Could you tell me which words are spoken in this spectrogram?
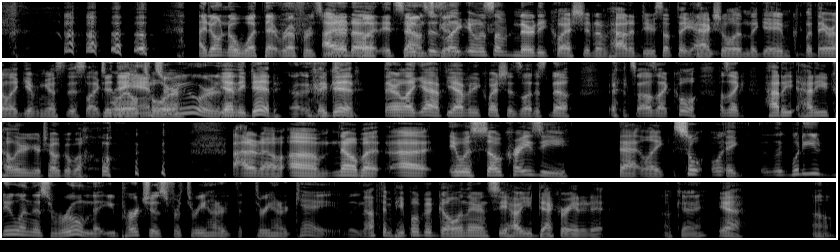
I don't know what that reference meant, I don't know, but it sounds it's just good. like it was some nerdy question of how to do something actual in the game, but they were like giving us this like Did royal they answer tour. you, or yeah, they- they did. Uh, They did. They were like, "Yeah, if you have any questions, let us know." And so I was like, "Cool." I was like, "How do you, how do you color your chocobo?" I don't know. Um, no, but uh, it was so crazy that like So They- like, what do you do in this room that you purchased for 300 300k? Like nothing. People could go in there and see how you decorated it. Okay. Yeah, Oh.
